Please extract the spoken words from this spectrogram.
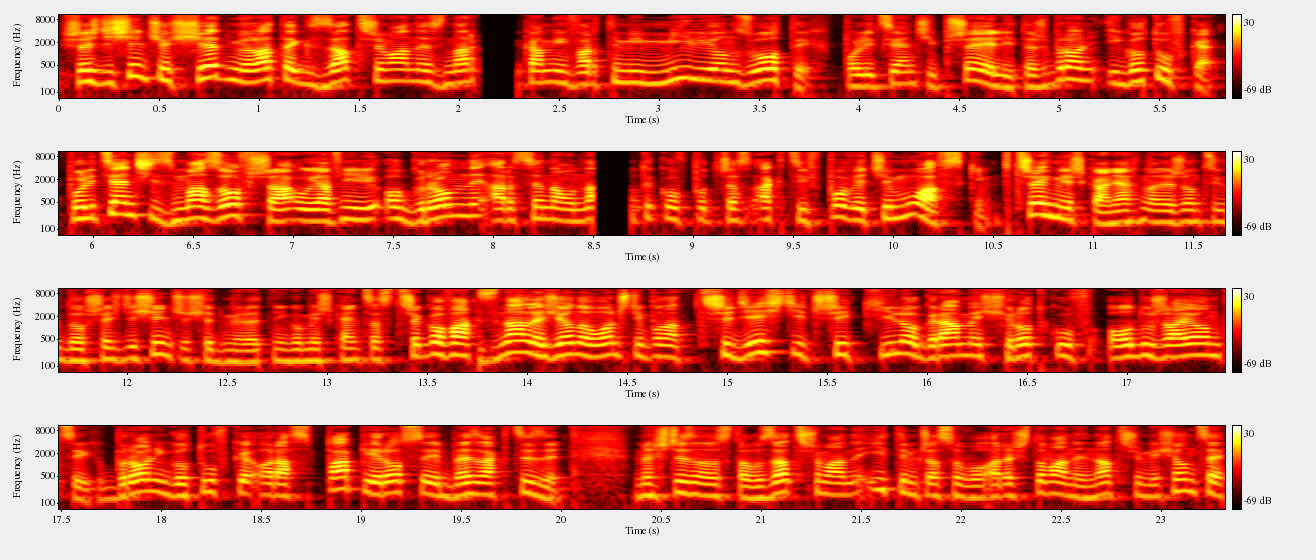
67-latek zatrzymany z narkotykami wartymi milion złotych. Policjanci przejęli też broń i gotówkę. Policjanci z Mazowsza ujawnili ogromny arsenał narkotyków podczas akcji w powiecie mławskim. W trzech mieszkaniach należących do 67-letniego mieszkańca Strzegowa znaleziono łącznie ponad 33 kg środków odurzających, broń, gotówkę oraz papierosy bez akcyzy. Mężczyzna został zatrzymany i tymczasowo aresztowany na 3 miesiące.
